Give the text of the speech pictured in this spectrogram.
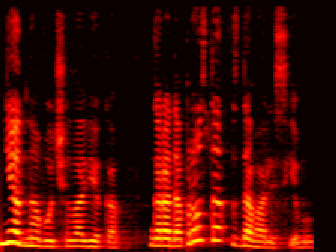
ни одного человека. Города просто сдавались ему.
